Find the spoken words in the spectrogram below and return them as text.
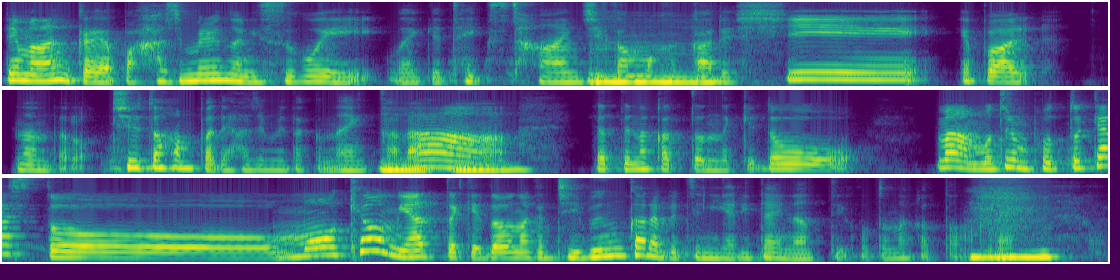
でもなんかやっぱ始めるのにすごい、like it takes time, 時間もかかるし、やっぱ、なんだろう、中途半端で始めたくないから、やってなかったんだけど、まあもちろん、ポッドキャストも興味あったけど、なんか自分から別にやりたいなっていうことなかったのね。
